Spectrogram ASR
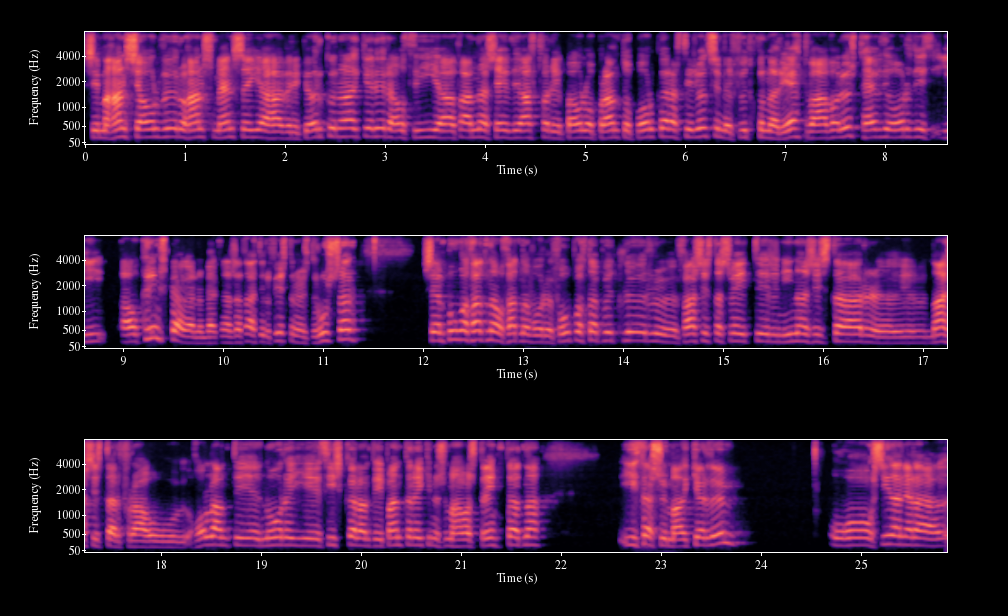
sem að hans sjálfur og hans menn segja að hafa verið björgunaraðgerðir á því að annars hefði allt farið í bál og brand og borgarastyrjöld sem er fullkomna rétt, vafalust, hefði orðið í, á krímskaganum vegna þess að þetta eru fyrst og næst rússar sem búa þarna og þarna voru fókbaltabullur, fascistasveitir, nínazistar, nazistar frá Hollandi, Noregi, Þískalandi, Bandareikinu sem hafa streymt þarna í þessum aðgerðum og síðan er það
